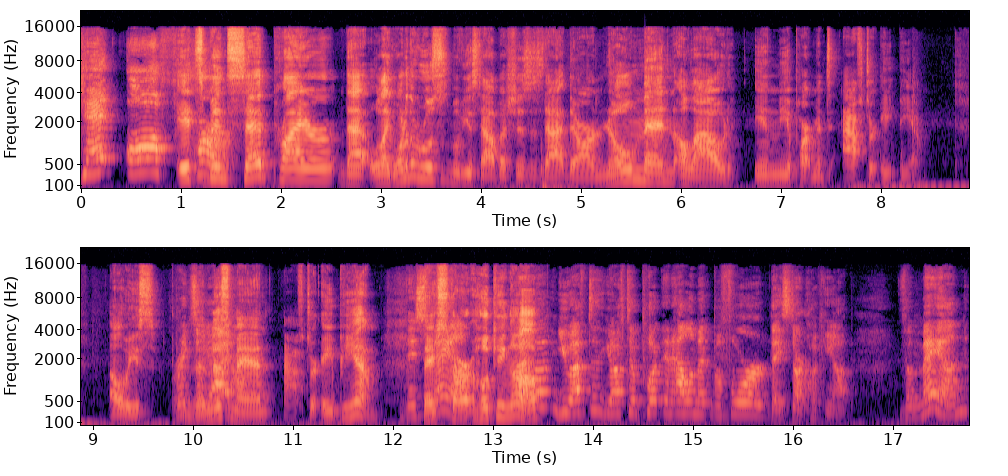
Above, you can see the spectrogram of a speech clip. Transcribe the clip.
Get off It's her! been said prior that like one of the rules this movie establishes is that there are no men allowed in the apartment after 8 p.m. Eloise brings, Brings in this home. man after 8 p.m. This they man- start hooking up. Uh-huh. You have to you have to put an element before they start hooking up. The man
